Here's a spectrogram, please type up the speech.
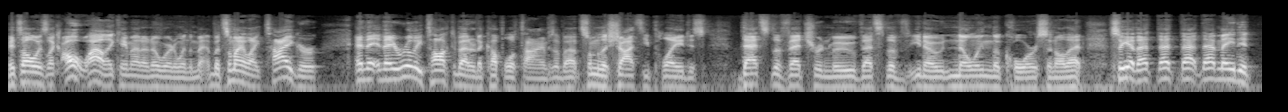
it's always like, oh wow, they came out of nowhere to win the match. But somebody like Tiger, and they, they really talked about it a couple of times about some of the shots he played. Is that's the veteran move. That's the you know knowing the course and all that. So yeah, that that that that made it.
